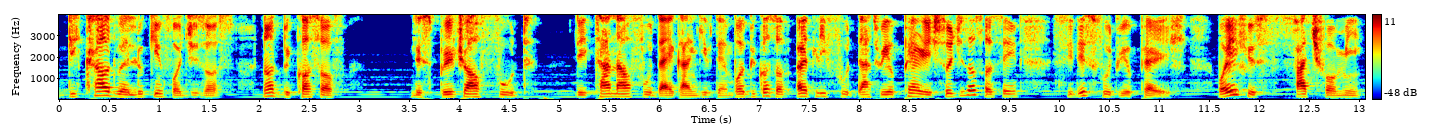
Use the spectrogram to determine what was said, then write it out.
The crowd were looking for Jesus not because of the spiritual food, the eternal food that I can give them, but because of earthly food that will perish. So Jesus was saying, See, this food will perish. But if you search for me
